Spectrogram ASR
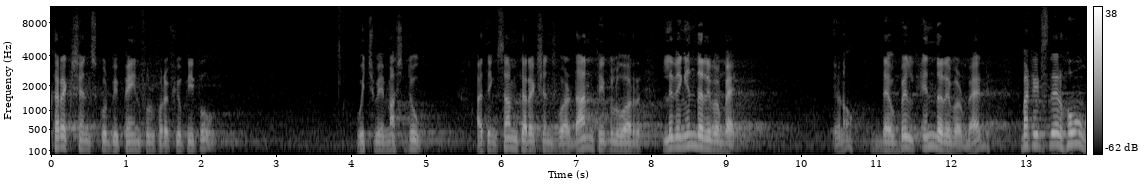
Corrections could be painful for a few people, which we must do. I think some corrections were done, people who are living in the riverbed, you know, they've built in the riverbed, but it's their home.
